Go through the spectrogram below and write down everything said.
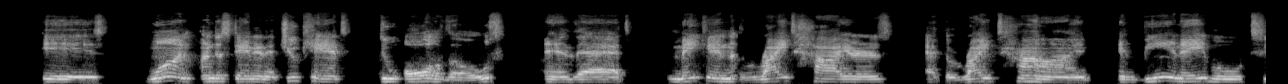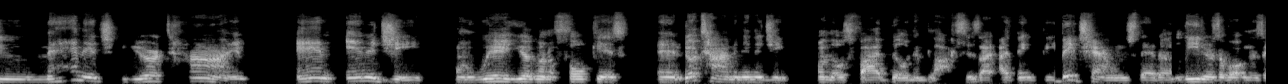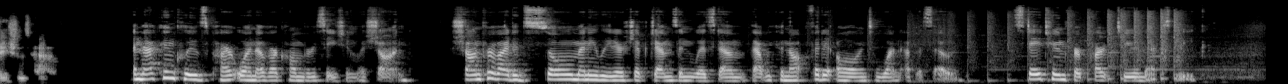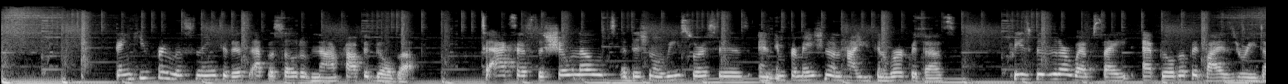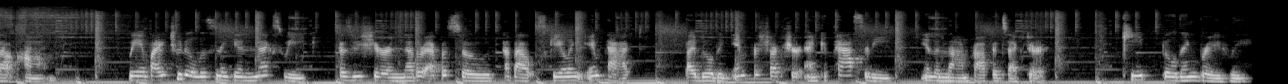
is one, understanding that you can't do all of those and that making the right hires at the right time and being able to manage your time and energy on where you're going to focus and your time and energy on those five building blocks is, I, I think, the big challenge that uh, leaders of organizations have. And that concludes part one of our conversation with Shawn. Shawn provided so many leadership gems and wisdom that we could not fit it all into one episode. Stay tuned for part two next week. Thank you for listening to this episode of Nonprofit Build Up. To access the show notes, additional resources, and information on how you can work with us, please visit our website at buildupadvisory.com. We invite you to listen again next week as we share another episode about scaling impact by building infrastructure and capacity in the nonprofit sector. Keep building bravely.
